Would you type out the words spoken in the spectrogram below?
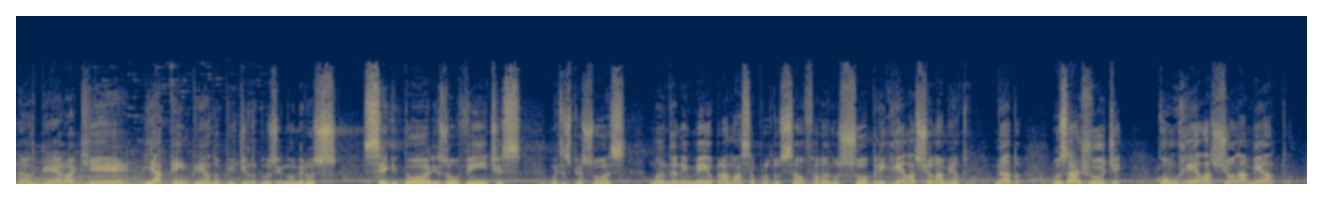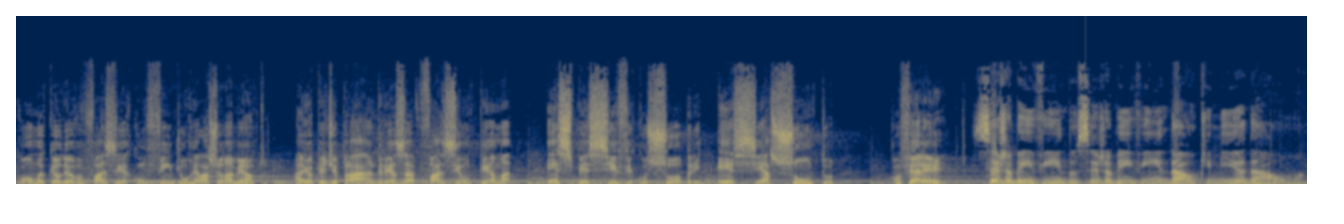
Nando Pinheiro aqui e atendendo o pedido dos inúmeros seguidores, ouvintes, muitas pessoas mandando e-mail para nossa produção falando sobre relacionamento. Nando, nos ajude com relacionamento. Como é que eu devo fazer com o fim de um relacionamento? Aí eu pedi para a Andresa fazer um tema específico sobre esse assunto. Confere aí. Seja bem-vindo, seja bem-vinda à Alquimia da Alma.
